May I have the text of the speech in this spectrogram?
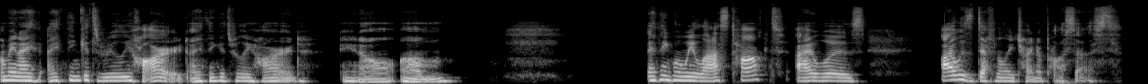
I mean, I I think it's really hard. I think it's really hard, you know. Um I think when we last talked, I was I was definitely trying to process,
